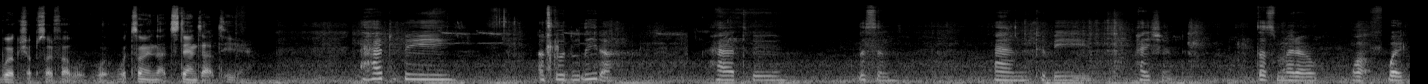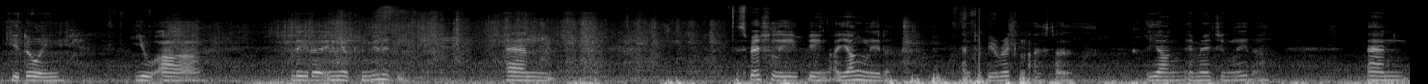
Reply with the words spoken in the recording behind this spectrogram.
workshops so far? What's something that stands out to you? How to be a good leader, how to listen and to be patient. Doesn't matter what work you're doing, you are leader in your community. And especially being a young leader and to be recognized as a young emerging leader. And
